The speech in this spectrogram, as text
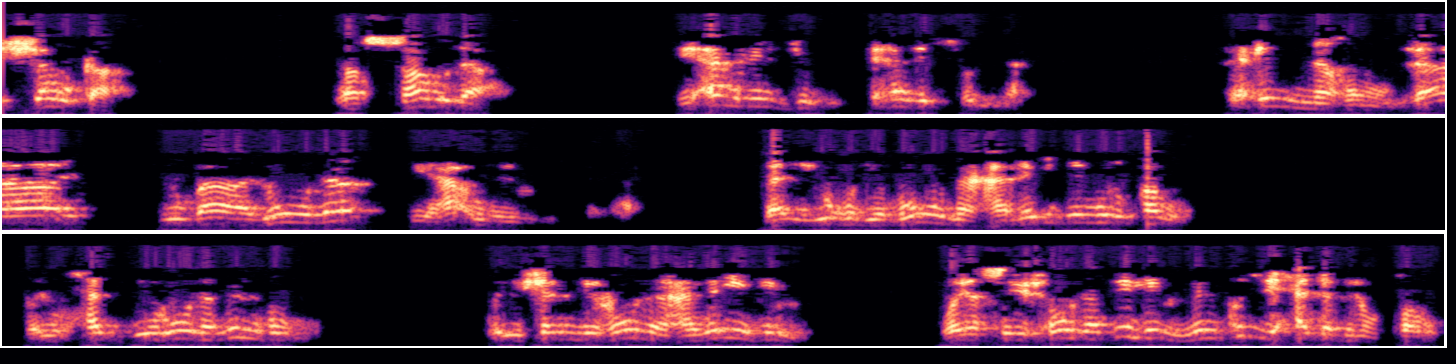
الشوكة والصولة لأهل الجد لأهل السنة فإنهم لا يبالون بهؤلاء بل يغلظون عليهم القول. ويحذرون منهم ويشنعون عليهم ويصيحون بهم من كل حدب وصوت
